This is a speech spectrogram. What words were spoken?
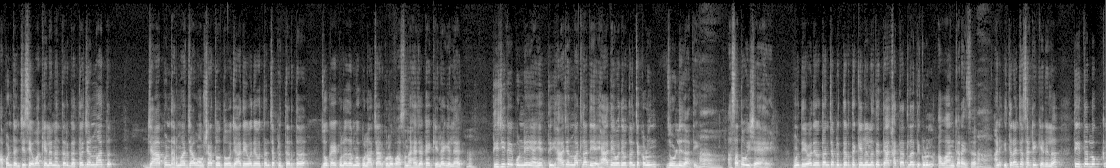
आपण त्यांची सेवा केल्यानंतर गतजन्मात ज्या आपण धर्मात ज्या वंशात होतो ज्या देवदेवतांच्या प्रित्यर्थ जो काही कुलधर्म कुलाचार कुलोपासना ह्या ज्या काही केल्या गेल्या आहेत ती जी काही पुण्य आहे ती ह्या जन्मातल्या दे ह्या देवदेवतांच्याकडून जोडली जाते. हां. असा तो विषय आहे. म्हणून देवदेवतांच्या प्रित्यर्थ केलेलं ते त्या खात्यातलं तिकडून आवाहन करायचं आणि इतरांच्यासाठी केलेलं ते इतर लोक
